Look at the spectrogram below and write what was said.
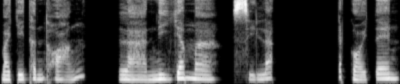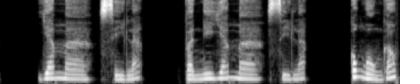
mà chỉ thỉnh thoảng là Niyama Sila. Cách gọi tên Yama Sila và Niyama Sila có nguồn gốc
